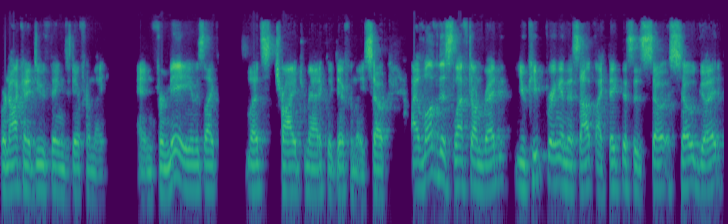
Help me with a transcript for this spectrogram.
We're not going to do things differently. And for me, it was like, let's try dramatically differently. So I love this left on red. You keep bringing this up. I think this is so so good.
